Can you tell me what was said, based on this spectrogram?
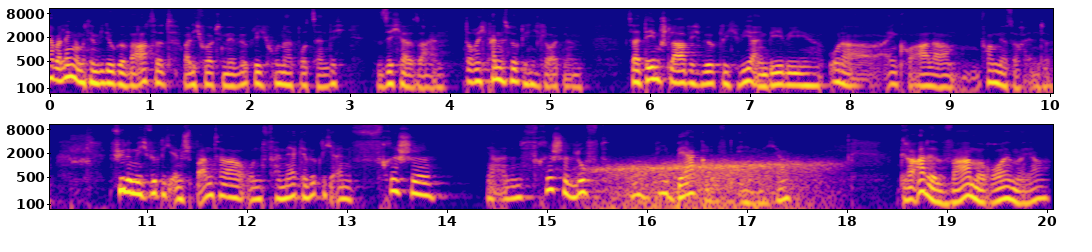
Ich habe länger mit dem Video gewartet, weil ich wollte mir wirklich hundertprozentig sicher sein. Doch ich kann es wirklich nicht leugnen. Seitdem schlafe ich wirklich wie ein Baby oder ein Koala, von mir ist auch Ente. Fühle mich wirklich entspannter und vermerke wirklich eine frische, ja, also eine frische Luft, wie Bergluft ähnlich, ja. Gerade warme Räume, ja,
